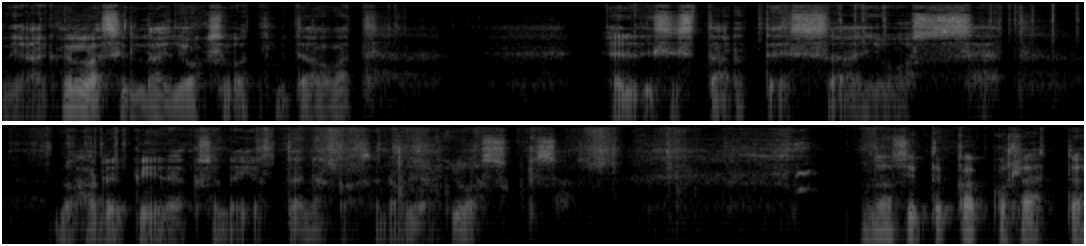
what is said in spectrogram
Eli aika sillä juoksivat, mitä ovat edellisissä starteissaan juosseet. No Harry Jackson ei ole tänä kausina vielä juossut. No sitten kakkoslähtö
